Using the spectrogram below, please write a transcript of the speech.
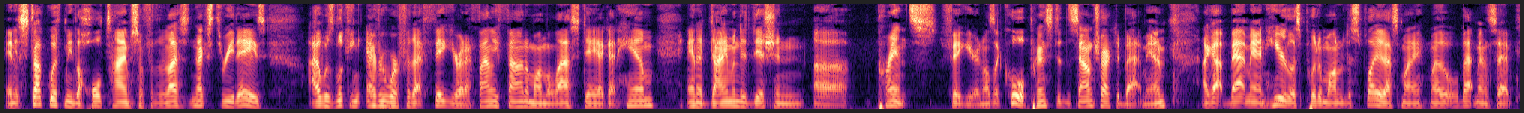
and it stuck with me the whole time. So for the last, next three days, I was looking everywhere for that figure, and I finally found him on the last day. I got him and a Diamond Edition uh, Prince figure. And I was like, cool, Prince did the soundtrack to Batman. I got Batman here. Let's put him on a display. That's my, my little Batman set.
